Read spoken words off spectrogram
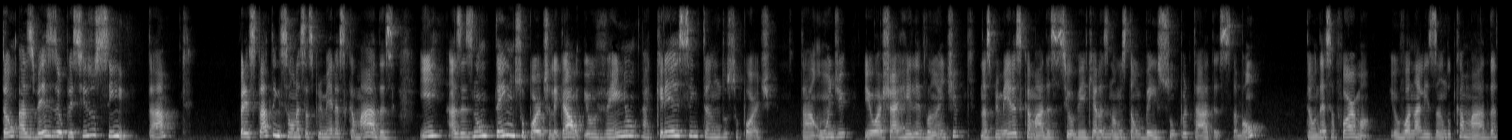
Então, às vezes eu preciso sim, tá? Prestar atenção nessas primeiras camadas e às vezes não tem um suporte legal, eu venho acrescentando suporte, tá? Onde eu achar relevante nas primeiras camadas se eu ver que elas não estão bem suportadas, tá bom? Então, dessa forma, eu vou analisando camada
